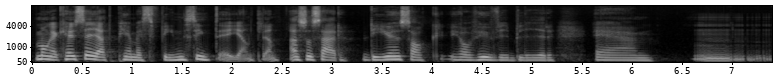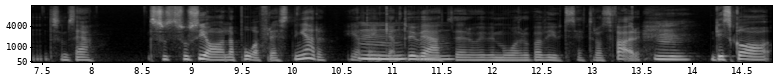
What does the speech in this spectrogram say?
många kan ju säga att PMS finns inte egentligen. Alltså, så här, det är ju en sak av hur vi blir eh, mm, som säga, sociala påfrestningar helt enkelt. Hur vi äter och hur vi mår och vad vi utsätter oss för. Det ska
